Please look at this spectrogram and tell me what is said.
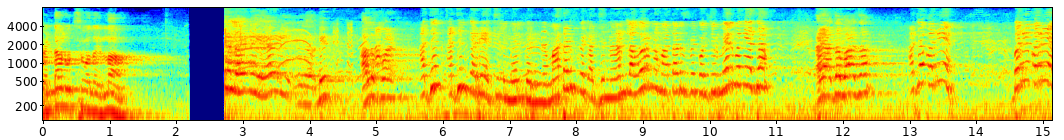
ಪೆಂಡಾಲ್ ಉತ್ಸವದ ಎಲ್ಲ ಅಲ್ಲಪ್ಪ ಅಜ್ಜನ್ ಅಜ್ಜನ್ ಕರಿ ಆಕ್ಚುಲಿ ಮೇಲ್ ಕರಿ ನಾ ಮಾತಾಡಿಸ್ಬೇಕು ಅಜ್ಜನ್ ನನ್ ಲವರ್ನ ಮಾತಾಡಿಸ್ಬೇಕು ಒಂಚೂರು ಮೇಲ್ ಬನ್ನಿ ಅಜ್ಜ. ಏ ಅಜ್ಜ ಬಾ ಅಜ್ಜ. ಅಜ್ಜ ಬರ್ರಿ. ಬರ್ರಿ ಬರ್ರಿ.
